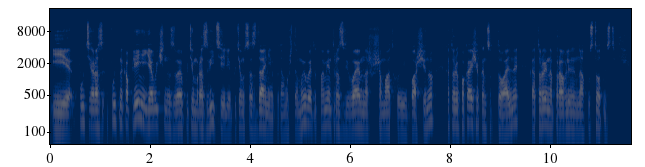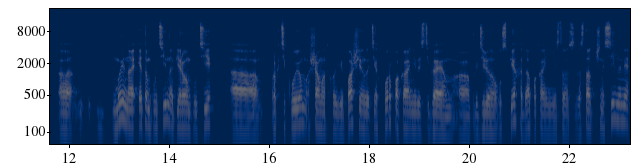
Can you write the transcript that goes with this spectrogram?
И путь, раз, путь накопления я обычно называю путем развития или путем создания, потому что мы в этот момент развиваем нашу шаматху и парщину, которые пока еще концептуальны, которые направлены на пустотность. А, мы на этом пути, на первом пути, а, практикуем шаматху и випашьяну до тех пор, пока не достигаем а, определенного успеха, да, пока они не становятся достаточно сильными.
